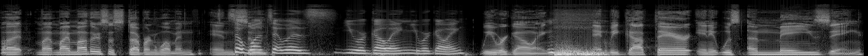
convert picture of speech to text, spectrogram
But my, my mother's a stubborn woman. And So, so once it was you were going, you were going. we were going and we got there and it was amazing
